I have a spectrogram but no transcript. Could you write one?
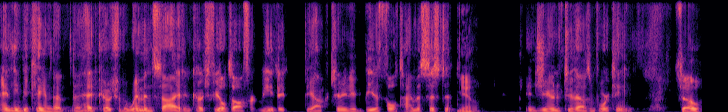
and he became the, the head coach of the women's side. And Coach Fields offered me the, the opportunity to be a full time assistant. Yeah. In June of 2014. So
